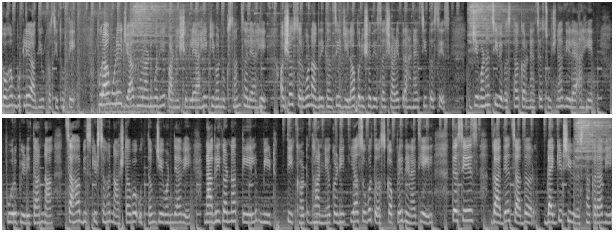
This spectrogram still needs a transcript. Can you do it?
सोहम बुटले आदी उपस्थित होते. पुरामुळे ज्या घरांमध्ये पाणी शिरले आहे किंवा नुकसान झाले आहे अशा सर्व नागरिकांचे जिल्हा परिषदेच्या शाळेत राहण्याची तसेच जेवणाची व्यवस्था करण्याच्या सूचना दिल्या आहेत. पूर पीडितांना चहा बिस्किटसह नाश्ता व उत्तम जेवण द्यावे. नागरिकांना तेल मीठ तिखट धान्य कणिक यासोबतच कपडे देण्यात येईल. तसेच गाद्या चादर ब्लँकेटची व्यवस्था करावी.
